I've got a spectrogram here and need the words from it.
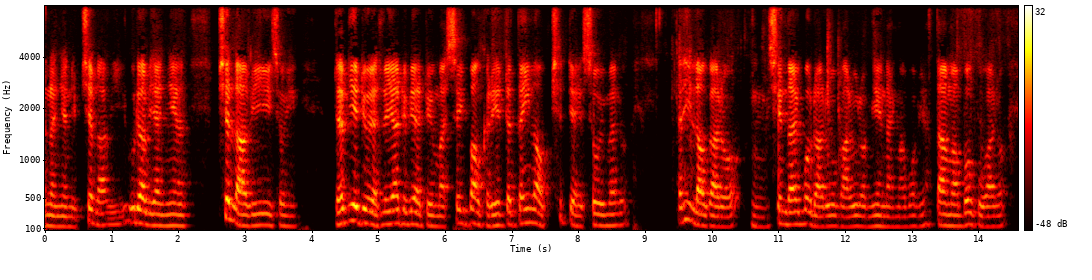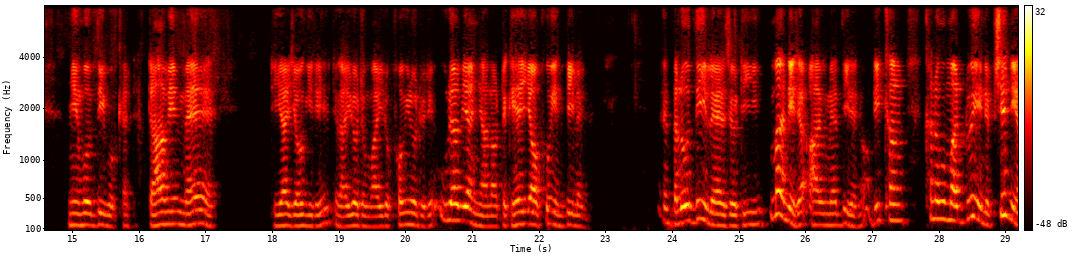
ဿနာဉာဏ်တွေဖြစ်လာပြီဥရဗျာဉာဏ် ဖြစ်လာပြီဆိုရင်လက်ပြည့်တွေ့လျှက်တစ်ပြက်တွေ့မှာစိတ်ပေါက်ကြရေတသိန်းလောက်ဖြစ်တယ်ဆိုရင်လည်းအဲ့ဒီလောက်ကတော့ရှင်သာရိပုတ္တရာတို့ဘာလို့တော့မြင်နိုင်မှာပေါ့ဗျာတာမန်ပုဂ္ဂိုလ်ကတော့မြင်ဖို့သိဖို့ခက်တယ်ဒါပေမဲ့ဒီကယောဂီတွေဒကာကြီးတို့ဓမ္မကြီးတို့ဘုန်းကြီးတို့တွေဥရပြညာတော့တကယ်ရောက်ဖို့ရင်သိလိုက်မယ်ဘလို့သိလဲဆိုဒီမှတ်နေတဲ့အာယုန်နဲ့သိတယ်နော်ဒီခံခဏကမှတွေ့နေဖြစ်နေရ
